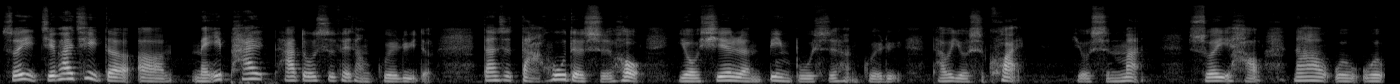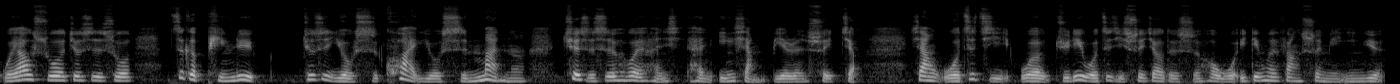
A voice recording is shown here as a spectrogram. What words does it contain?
所以节拍器的呃每一拍它都是非常规律的，但是打呼的时候，有些人并不是很规律，它会有时快，有时慢。所以好，那我我我要说就是说这个频率。就是有时快，有时慢呢，确实是会很很影响别人睡觉。像我自己，我举例我自己睡觉的时候，我一定会放睡眠音乐。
